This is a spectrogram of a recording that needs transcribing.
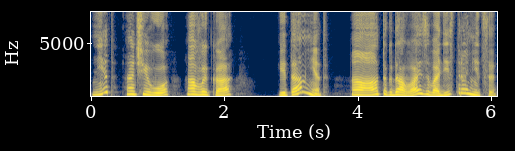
Нет? А чего? А в ВК? И там нет? А, так давай, заводи страницы.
